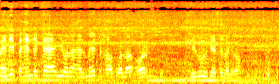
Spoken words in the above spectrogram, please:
मैंने पहन रखा है ये वाला हेलमेट हाफ़ वाला, और देखो मैं कैसे लग रहा हूँ।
